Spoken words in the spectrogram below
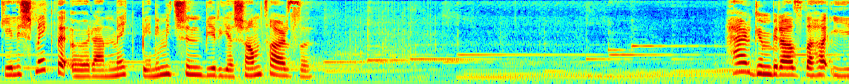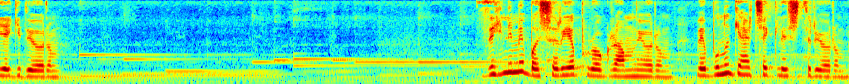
Gelişmek ve öğrenmek benim için bir yaşam tarzı. Her gün biraz daha iyiye gidiyorum. Zihnimi başarıya programlıyorum ve bunu gerçekleştiriyorum.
